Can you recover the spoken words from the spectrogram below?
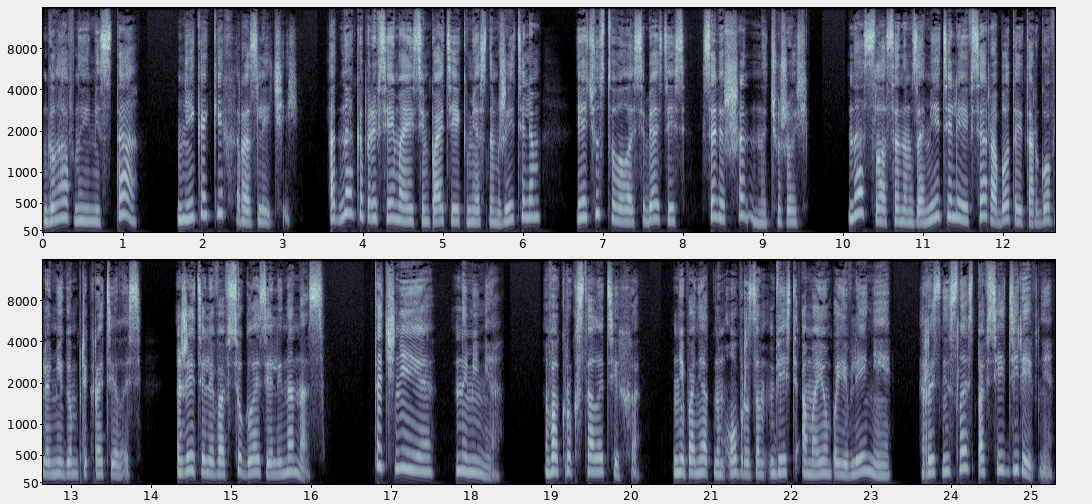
Главные места Никаких различий. Однако при всей моей симпатии к местным жителям я чувствовала себя здесь совершенно чужой. Нас с Лассеном заметили, и вся работа и торговля мигом прекратилась. Жители вовсю глазели на нас. Точнее, на меня. Вокруг стало тихо. Непонятным образом весть о моем появлении разнеслась по всей деревне.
